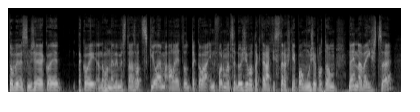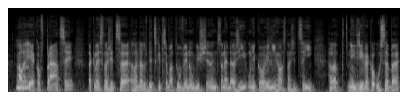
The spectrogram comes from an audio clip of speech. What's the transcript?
To by myslím, že jako je takový, no nevím, jestli to nazvat skillem, ale je to taková informace do života, která ti strašně pomůže potom nejen na vejšce, mm-hmm. ale i jako v práci, tak nesnažit se hledat vždycky třeba tu vinu, když se něco nedaří u někoho jiného a snažit se jí hledat nejdřív jako u sebe,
